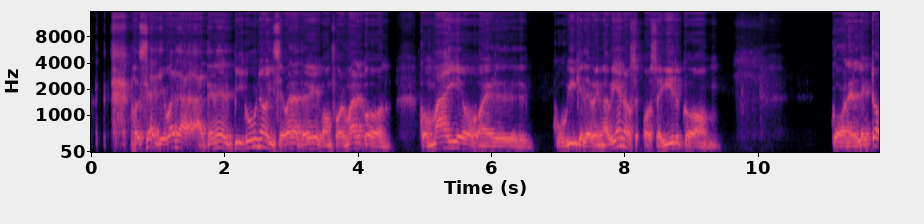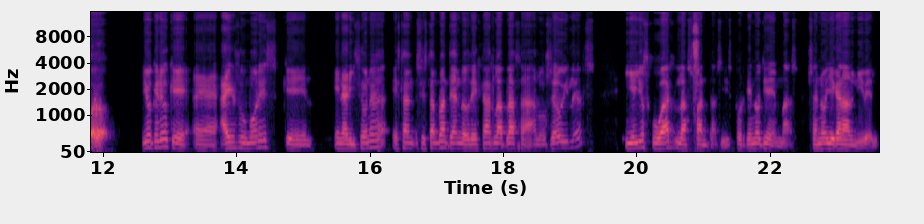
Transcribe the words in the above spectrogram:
o sea que van a, tener el pick 1 y se van a tener que conformar con, con Maye o con el QB que les venga bien o, o seguir con, con el lector. Yo creo que eh, hay rumores que en Arizona están, se están planteando dejar la plaza a los Oilers y ellos jugar las fantasies, porque no tienen más, o sea, no llegan al nivel.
